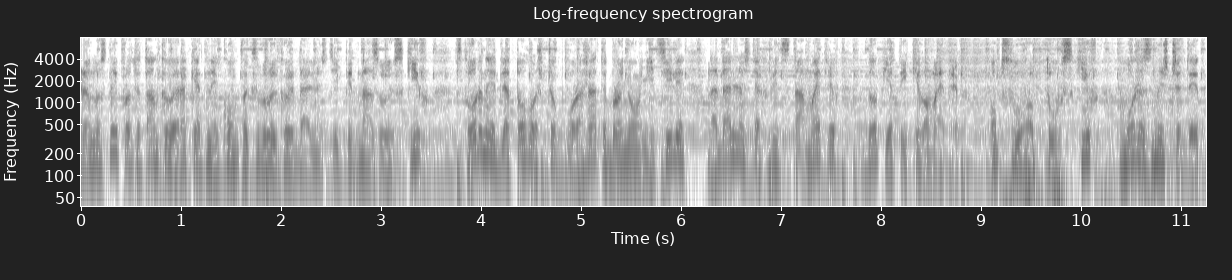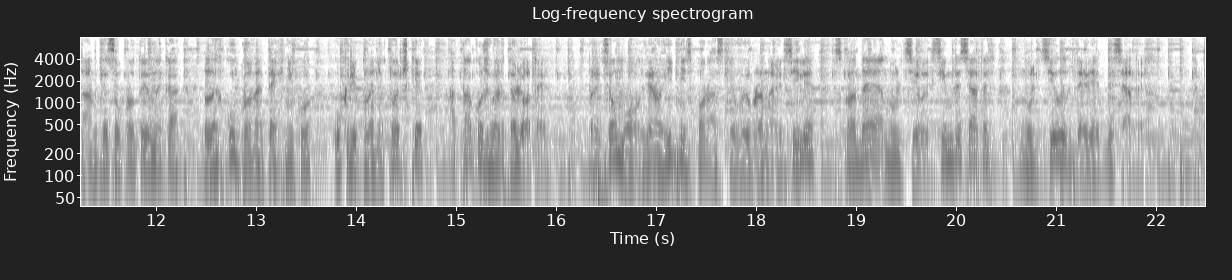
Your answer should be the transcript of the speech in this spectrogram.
Переносний протитанковий ракетний комплекс великої дальності під назвою СКІФ створений для того, щоб уражати броньовані цілі на дальностях від 100 метрів до 5 кілометрів. Обслуга ПТУ СКІФ може знищити танки супротивника, легку бронетехніку, укріплені точки, а також вертольоти. При цьому вірогідність поразки вибраної цілі складає 0,7-0,9.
